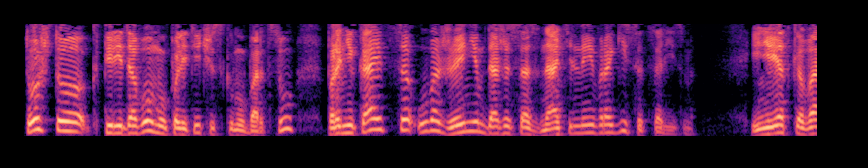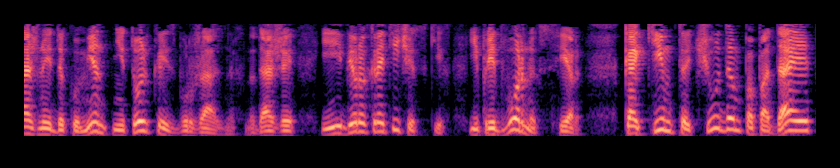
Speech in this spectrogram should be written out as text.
то, что к передовому политическому борцу проникается уважением даже сознательные враги социализма и нередко важный документ не только из буржуазных, но даже и бюрократических и придворных сфер каким-то чудом попадает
